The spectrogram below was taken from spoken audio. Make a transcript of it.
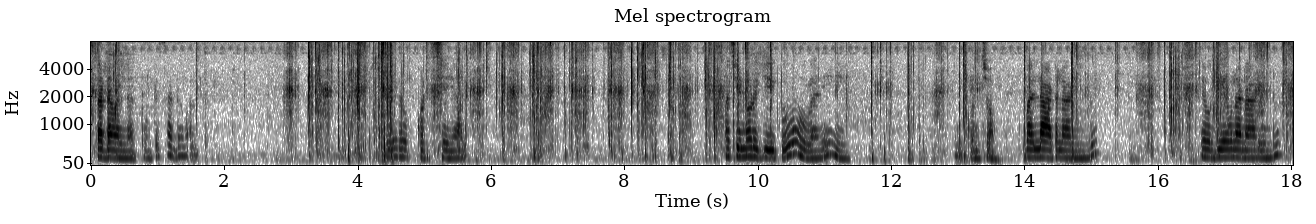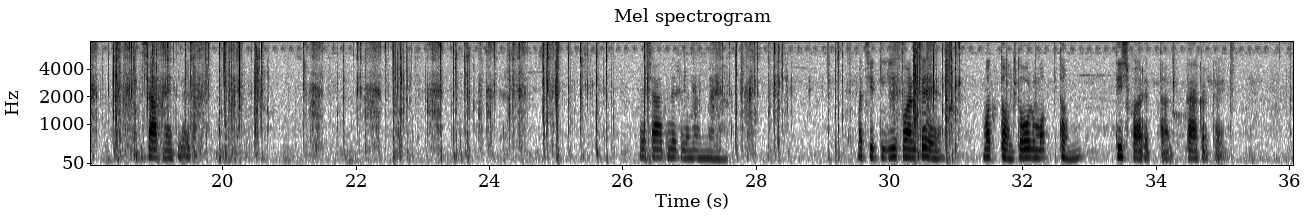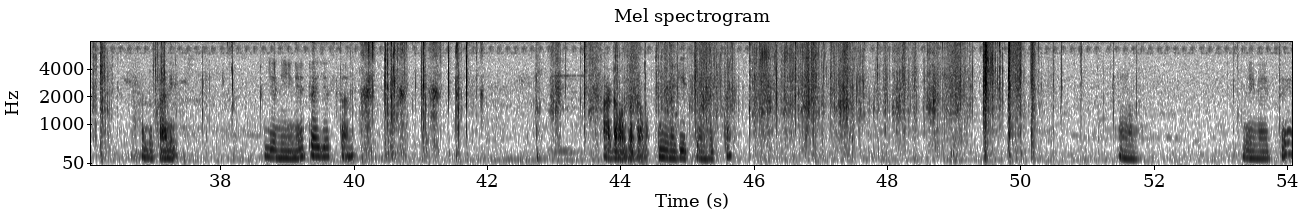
సడ్డం వల్లినట్టు ఉంటే సడ్డం వలుతుంది ఏదో ఒక్కటి చేయాలి. మా చిన్నోడు గీకు కానీ కొంచెం బళ్ళ ఆటలాడిండు. ఏమో గేమ్లు అని ఆడిండు. చేతనైతే లేదు. మా అమ్మ మా చిట్టి గీకు అంటే మొత్తం తోలు మొత్తం తీసి పారేస్తాను కాకరకాయ. అందుకని ఇక నేనే ట్రై చేస్తాను అడవ గడవ నేను గీకుతాను చెప్తా నేనైతే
